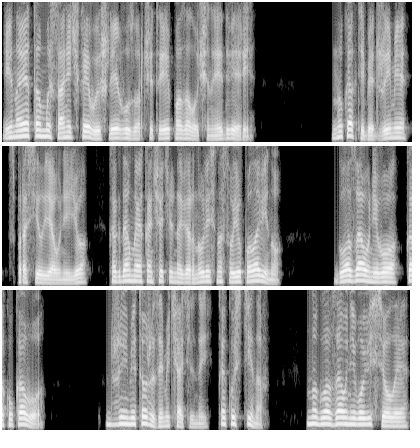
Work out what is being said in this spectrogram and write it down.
И на этом мы с Анечкой вышли в узорчатые позолоченные двери. «Ну как тебе, Джимми?» – спросил я у нее, когда мы окончательно вернулись на свою половину. Глаза у него, как у кого. Джимми тоже замечательный, как Устинов. Но глаза у него веселые,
